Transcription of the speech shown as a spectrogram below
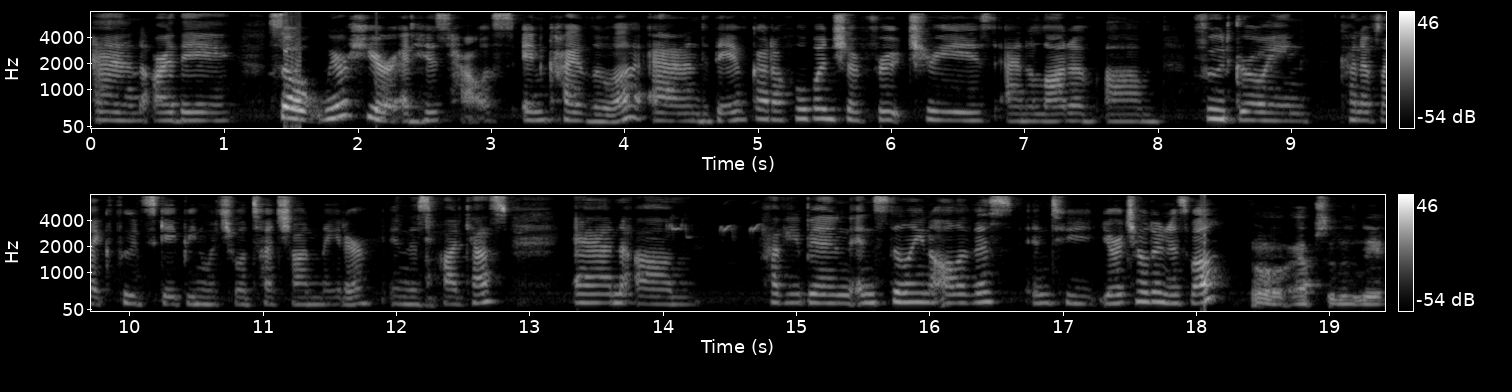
And are they? So we're here at his house in Kailua, and they've got a whole bunch of fruit trees and a lot of um, food growing kind of like foodscaping, which we'll touch on later in this podcast. And um, have you been instilling all of this into your children as well? Oh, absolutely.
